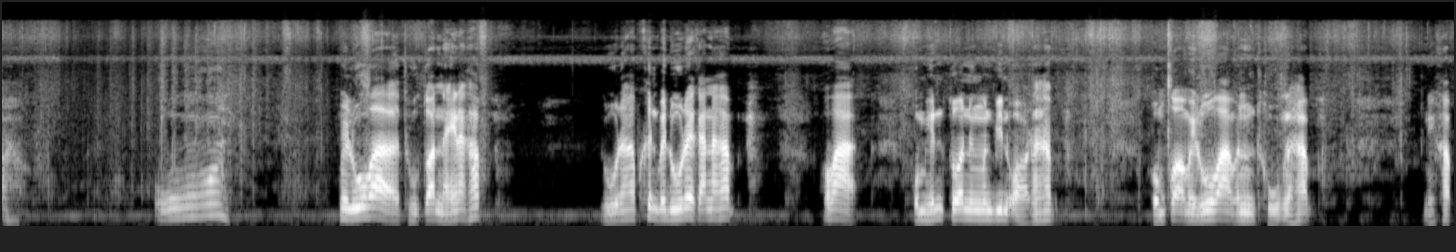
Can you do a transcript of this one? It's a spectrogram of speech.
อ้าวโอ้ยไม่รู้ว่าถูกตอนไหนนะครับ ดูนะครับขึ้นไปดูด้วยกันนะครับ เพราะว่าผมเห็นตัวหนึ่งมันบินออกนะครับ ผมก็ไม่รู้ว่ามันถูกนะครับ นี่ครับ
